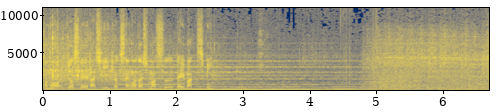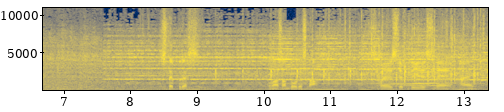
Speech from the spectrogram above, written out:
最も女性らしい曲線を出しますレイバックスピン。ステップです。小川さんどうですか？は速いステップでいいですね。い。ス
